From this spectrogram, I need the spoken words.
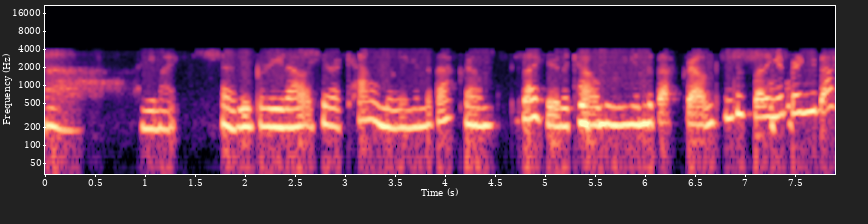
And you might, as you breathe out, hear a cow mooing in the background. Because I hear the cow mooing in the background. I'm just letting it bring you back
